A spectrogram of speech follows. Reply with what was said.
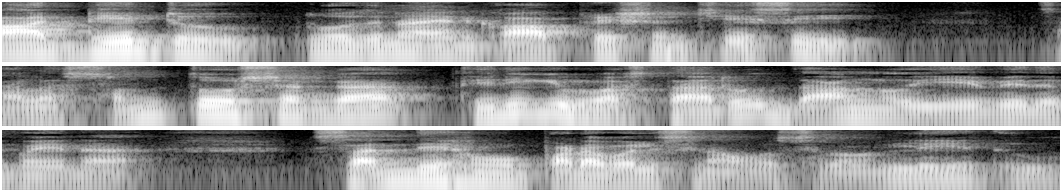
ఆ డేటు రోజున ఆయనకు ఆపరేషన్ చేసి చాలా సంతోషంగా తిరిగి వస్తారు. దానిలో ఏ విధమైన సందేహం పడవలసిన అవసరం లేదు.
